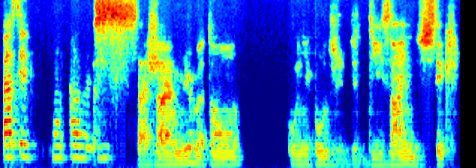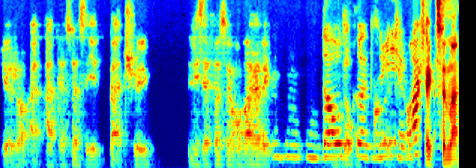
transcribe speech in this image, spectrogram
Parce que, ah. Ça gère mieux, mettons, au niveau du, du design du cycle que, genre, après ça, essayer de patcher les effets secondaires avec Mhm. D'autres D'autres produits. produits. ouais, Effectivement.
